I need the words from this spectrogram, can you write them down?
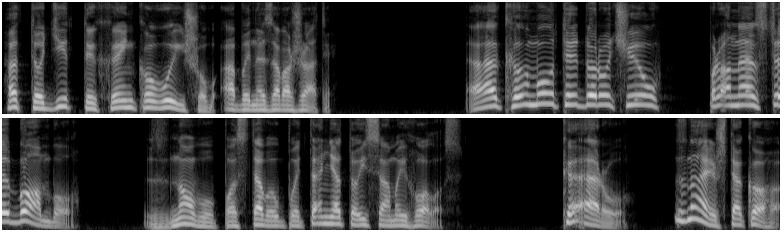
а тоді тихенько вийшов, аби не заважати. А кому ти доручив пронести бомбу? Знову поставив питання той самий голос. Кару, знаєш такого?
